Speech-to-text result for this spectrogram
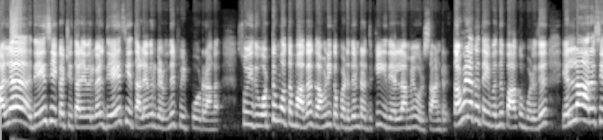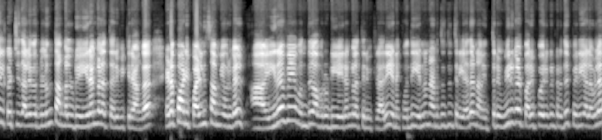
பல தேசிய கட்சி தலைவர்கள் தேசிய தலைவர்கள் வந்து ட்வீட் போடுறாங்க. ஸோ இது ஒட்டுமொத்தமாக கவனிக்கப்படுதுன்றதுக்கு இது எல்லாமே ஒரு சான்று. தமிழகத்தை வந்து பார்க்கும் பொழுது எல்லா அரசியல் கட்சி தலைவர்களும் தங்களுடைய இரங்கலை தெரிவிக்கிறாங்க. எடப்பாடி பழனிசாமி அவர்கள் இரவே வந்து அவருடைய இரங்கலை தெரிவிக்கிறாரு. எனக்கு வந்து என்ன நடந்ததுன்னு தெரியாது. நான் இத்தனை உயிர்கள் பறிப்போயிருக்கின்றது பெரிய அளவில்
